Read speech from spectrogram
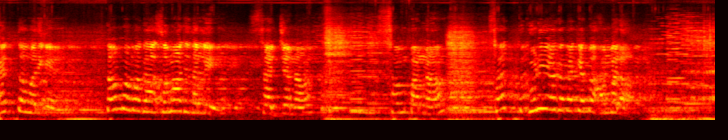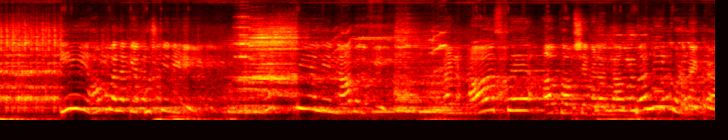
ಹೆತ್ತವರಿಗೆ ತಮ್ಮ ಮಗ ಸಮಾಜದಲ್ಲಿ ಸಜ್ಜನ, ಸಂಪನ್ನ ಸದ್ಗುಣಿಯಾಗಬೇಕೆಂಬ ಹಂಬಲ. ಈ ಹಂಬಲಕ್ಕೆ ಪುಷ್ಟಿ ನೀಡಿ, ಪುಷ್ಟಿಯಲ್ಲಿ ನಾ ಬದುಕಿ, ನನ್ನ ಆಸೆ, ಆಕಾಂಕ್ಷೆಗಳನ್ನ ಬಲಿ ಕೊಡಬೇಕಾ?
